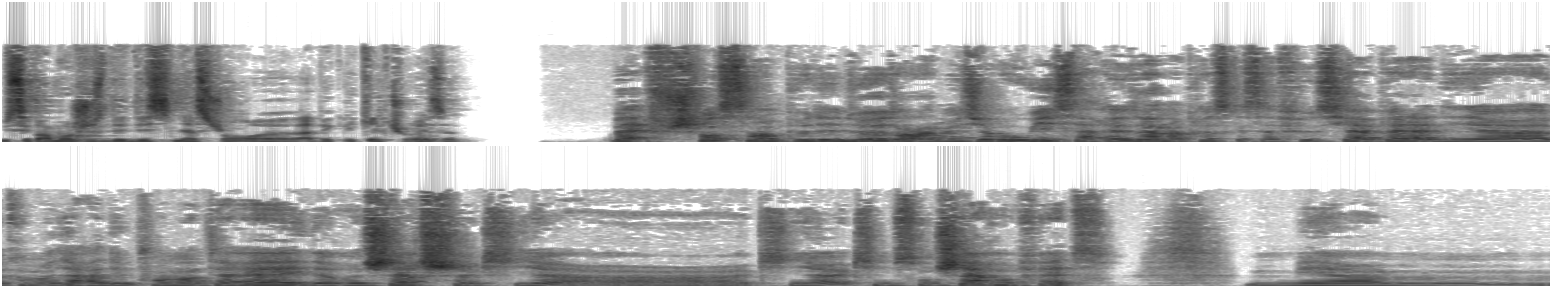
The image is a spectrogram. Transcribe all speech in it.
ou c'est vraiment juste des destinations euh, avec lesquelles tu résonnes Bah, je pense que c'est un peu des deux dans la mesure où oui, ça résonne. Après, parce que ça fait aussi appel à des, euh, comment dire, à des points d'intérêt et des recherches qui, euh, qui, euh, qui me sont chères en fait. Mais euh,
